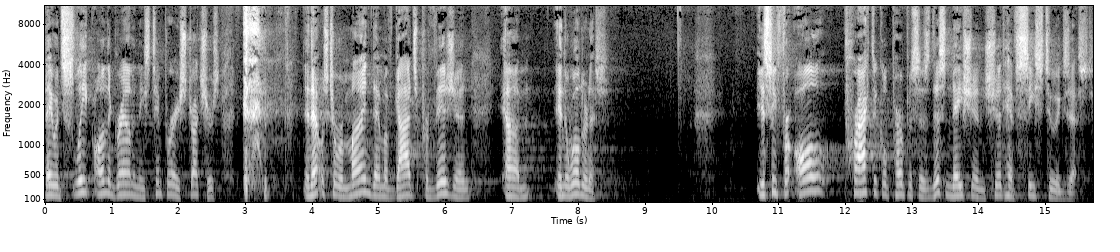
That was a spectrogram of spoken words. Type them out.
they would sleep on the ground in these temporary structures. and that was to remind them of God's provision um, in the wilderness. You see, for all practical purposes, this nation should have ceased to exist.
